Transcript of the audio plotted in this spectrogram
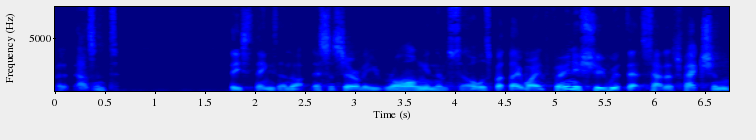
But it doesn't. These things are not necessarily wrong in themselves, but they won't furnish you with that satisfaction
